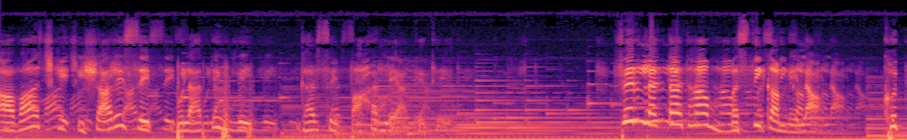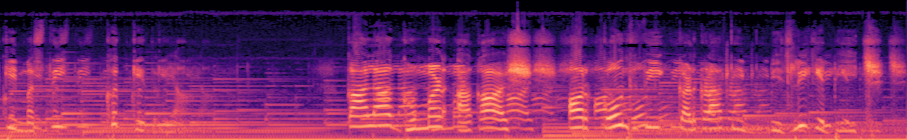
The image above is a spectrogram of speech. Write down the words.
आवाज़ के इशारे से बुलाते हुए घर से बाहर ले आते थे। फिर लगता था मस्ती का मेला, खुद की मस्ती, खुद की दुनिया। काला घुम्मड़ आकाश और कौंधती, कड़कड़ाती बिजली के बीच,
